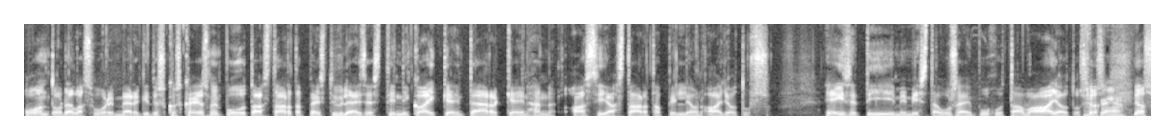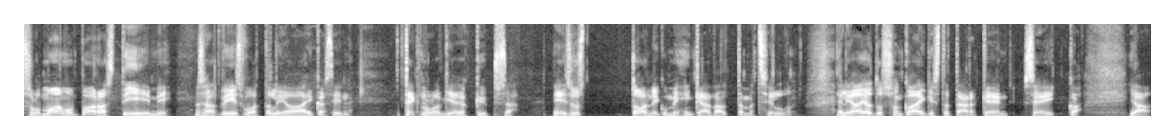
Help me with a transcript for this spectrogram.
On todella suuri merkitys, koska jos me puhutaan startupeista yleisesti, niin kaikkein tärkeinhän asia startupille on ajoitus ei se tiimi, mistä usein puhutaan, vaan ajoitus. Okay. Jos, jos sulla on maailman paras tiimi ja sä oot viisi vuotta liian aikaisin, teknologia ei ole kypsä, niin ei susta ole niin kuin mihinkään välttämättä silloin. Eli ajatus on kaikista tärkein seikka. Ja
